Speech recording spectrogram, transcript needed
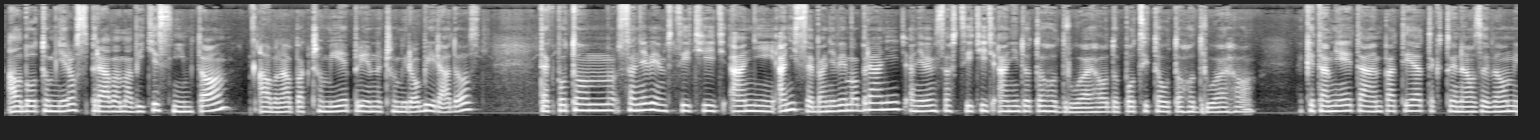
alebo o tom nerozprávam a vytesním to, alebo naopak, čo mi je príjemné, čo mi robí radosť, tak potom sa neviem vcítiť ani, ani seba neviem obrániť a neviem sa vcítiť ani do toho druhého, do pocitov toho druhého. Keď tam nie je tá empatia, tak to je naozaj veľmi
